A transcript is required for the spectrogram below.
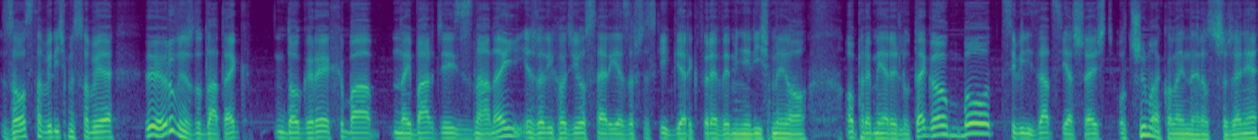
zostawiliśmy sobie y, również dodatek do gry chyba najbardziej znanej, jeżeli chodzi o serię ze wszystkich gier, które wymieniliśmy o, o premiery lutego, bo Cywilizacja 6 otrzyma kolejne rozszerzenie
